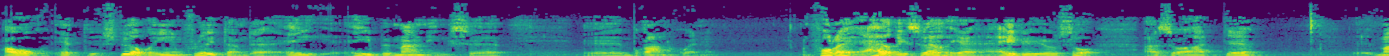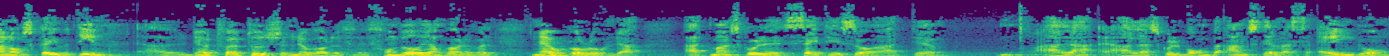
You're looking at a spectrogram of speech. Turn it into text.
har ett större inflytande i, i bemanningsbranschen. Eh, för det, här i Sverige är det ju så, alltså att eh, man har skrivit in, då 2000, då var det, från början var det väl någorlunda att man skulle se till så att eh, alla, alla skulle bara anställas en gång.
